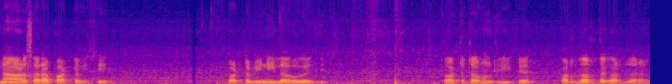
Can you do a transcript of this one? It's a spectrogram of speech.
ਨਾਲ ਸਾਰਾ ਪੱਟ ਵੀ ਸੀ। ਪੱਟ ਵੀ ਨੀਲਾ ਹੋ ਗਿਆ ਸੀ। ਪੱਟ ਤਾਂ ਹੁਣ ਠੀਕ ਹੈ, ਪਰ ਦਰਦ ਕਰਦਾ ਰਿਹਾ।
